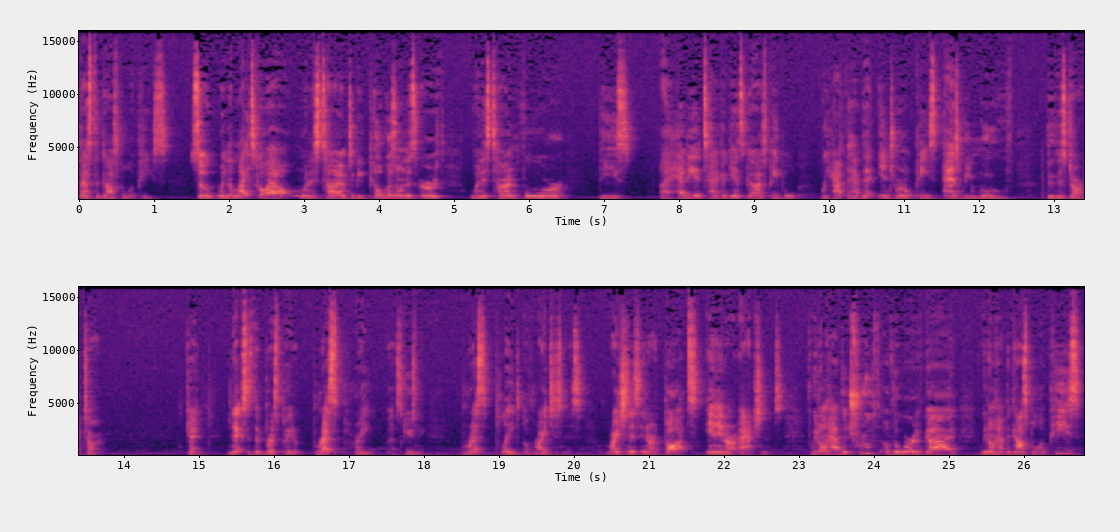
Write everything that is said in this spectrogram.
That's the gospel of peace. So when the lights go out, when it's time to be pilgrims on this earth, when it's time for these a heavy attack against God's people, we have to have that internal peace as we move through this dark time. Okay? Next is the breastplate breastplate, excuse me, breastplate of righteousness. Righteousness in our thoughts and in our actions. If we don't have the truth of the word of God, we don't have the gospel of peace,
